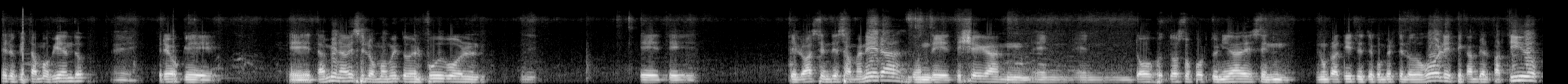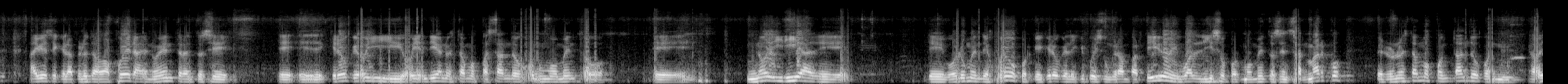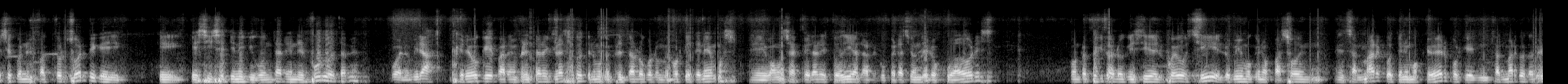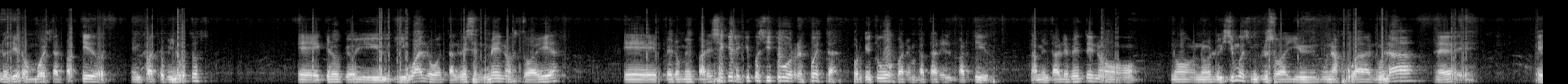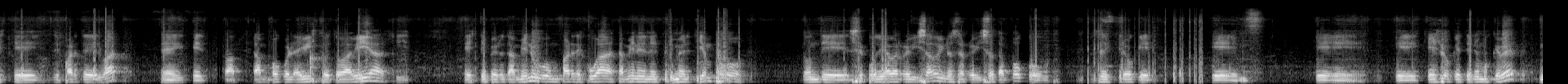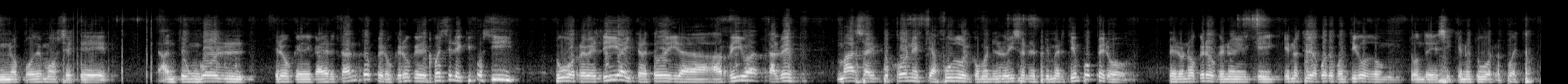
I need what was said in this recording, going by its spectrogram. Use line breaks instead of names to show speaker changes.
es lo que estamos viendo. Eh, creo que eh, también a veces los momentos del fútbol eh, te, lo hacen de esa manera, donde te llegan en, dos, oportunidades en, un ratito y te convierte los dos goles, te cambia el partido. Hay veces que la pelota va afuera, no entra, entonces creo que hoy, hoy en día no estamos pasando con un momento, no diría de, de volumen de juego, porque creo que el equipo hizo un gran partido, igual lo hizo por momentos en San Marco, pero no estamos contando con, a veces con el factor suerte que, que, sí se tiene que contar en el fútbol también. Bueno, mirá, creo que para enfrentar el clásico tenemos que enfrentarlo con lo mejor que tenemos. Eh, vamos a esperar estos días la recuperación de los jugadores. Con respecto a lo que sigue el juego, sí, es lo mismo que nos pasó en, en, San Marco, tenemos que ver, porque en San Marco también nos dieron vuelta al partido en cuatro minutos. Eh, creo que hoy igual o tal vez en menos todavía. Eh, pero me parece que el equipo sí tuvo respuesta, porque tuvo para empatar el partido. Lamentablemente no, no, no lo hicimos, incluso hay una jugada anulada eh, este, de parte del VAR, eh, que tampoco la he visto todavía, este, pero también hubo un par de jugadas también en el primer tiempo donde se podría haber revisado y no se revisó tampoco. Entonces creo que, que, es lo que tenemos que ver. No podemos, este, ante un gol creo que decaer tanto, pero creo que después el equipo sí tuvo rebeldía y trató de ir arriba, tal vez más a empujones que a fútbol como lo hizo en el primer tiempo, pero, pero no creo que no, que, estoy de acuerdo contigo donde decís que no tuvo respuesta.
